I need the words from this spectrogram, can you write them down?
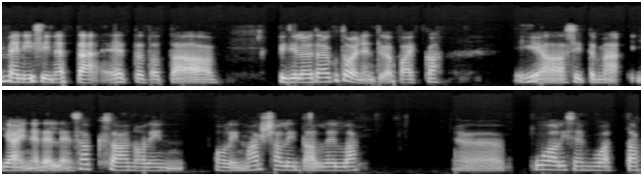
menisin, että, että tota, piti löytää joku toinen työpaikka. Ja sitten mä jäin edelleen Saksaan, olin, olin Marshallin tallilla ö, puolisen vuotta.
